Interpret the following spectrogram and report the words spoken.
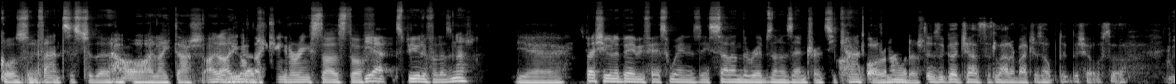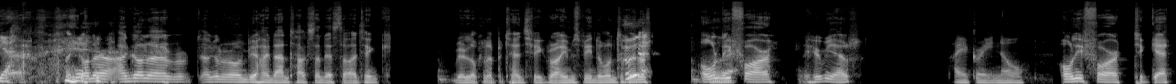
goes Yeah. advances to the. Oh, I like that. I, I love good. that King of the Ring style stuff. Yeah, it's beautiful, isn't it? Yeah. Especially when a babyface wins and he's selling the ribs on his entrance. You can't go wrong with it. There's a good chance this ladder match is opening the show. So Yeah. I'm gonna, I'm gonna, I'm gonna run behind Antox on this though. I think we're looking at potentially Grimes being the one to win it. Only for, hear me out. I agree. No. Only for to get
